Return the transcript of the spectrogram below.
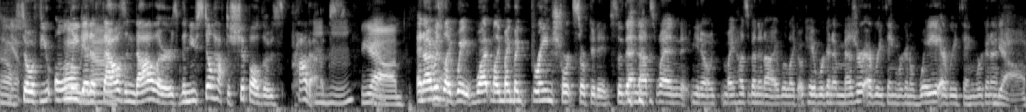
Oh. Yeah. so if you only Oh, get a thousand dollars then you still have to ship all those products mm-hmm. Yeah. and i was like wait what like my, my brain short circuited so then that's when you know my husband and i were like okay we're gonna measure everything we're gonna weigh everything we're gonna Yeah.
